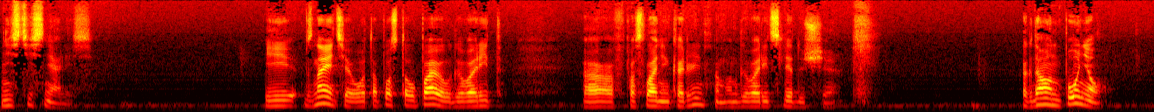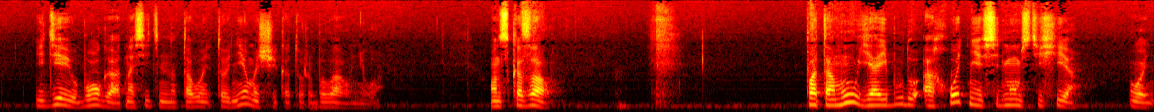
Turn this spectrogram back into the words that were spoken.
не стеснялись. И знаете, вот апостол Павел говорит в послании к Коринфянам, он говорит следующее. Когда он понял идею Бога относительно того, той немощи, которая была у него, он сказал, «Потому я и буду охотнее» в седьмом стихе, ой,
